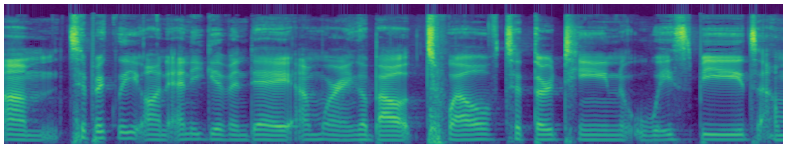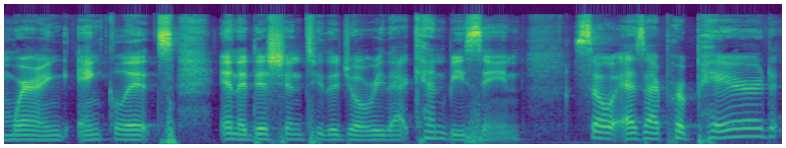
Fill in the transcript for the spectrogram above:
um, typically on any given day, I'm wearing about 12 to 13 waist beads. I'm wearing anklets in addition to the jewelry that can be seen. So as I prepared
